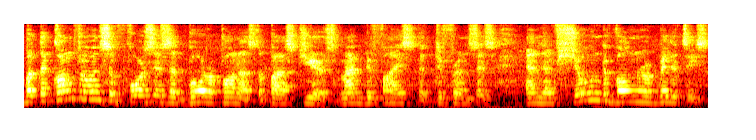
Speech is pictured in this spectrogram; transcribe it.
But the confluence of forces that bore upon us the past years magnifies the differences and have shown the vulnerabilities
